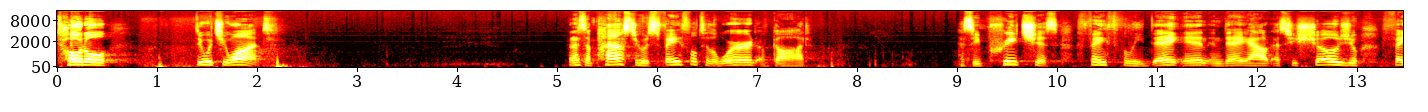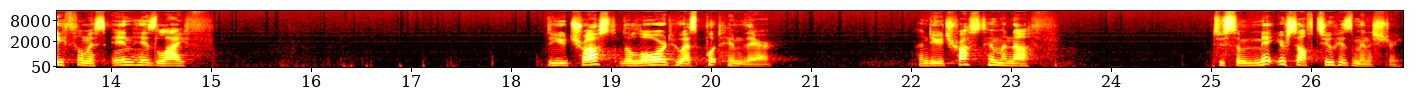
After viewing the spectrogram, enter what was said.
total do what you want. But as a pastor who is faithful to the Word of God, as he preaches faithfully day in and day out, as he shows you faithfulness in his life, do you trust the Lord who has put him there? And do you trust him enough to submit yourself to his ministry?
